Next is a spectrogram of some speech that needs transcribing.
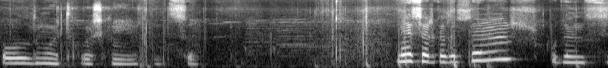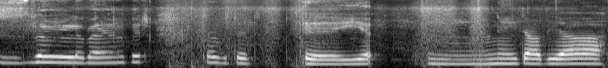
Oldum artık başkan yardımcısı. Neyse arkadaşlar bugün sizlerle beraber tabii de e, ya, hmm, neydi adı ya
